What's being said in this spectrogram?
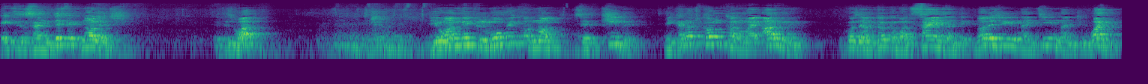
it is a scientific knowledge. It is what? Do you want me to remove it or not? Said, keep it. He cannot conquer my argument because I'm talking about science and technology in 1991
